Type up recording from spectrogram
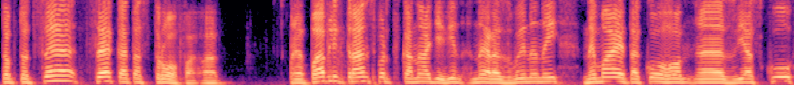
Тобто, це, це катастрофа. Е, Паблік транспорт в Канаді він не розвинений, немає такого е, зв'язку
